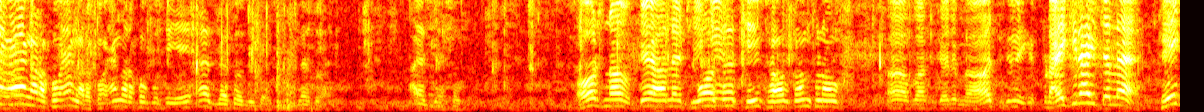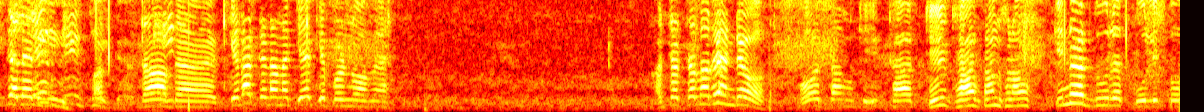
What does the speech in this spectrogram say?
एँगा रखो एँगा रखो एँगा रखो कुर्सी ये ए भी बैठो बैठो ए बैठो और सुनाओ क्या हाल है ठीक है? ठीक ठाक तुम सुनाओ। हाँ बस करे आज पढ़ाई की राही चले ठीक चले लेकिन। दादा केड़ा केड़ा ना क्या क्या पढ़नो हमें? अच्छा चलो रे अंडे और तम ठीक ठाक? ठीक ठाक तुम सुनाओ। किन्ने दूर है स्कूल तो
